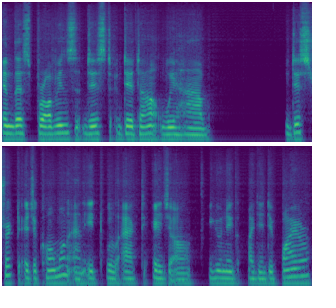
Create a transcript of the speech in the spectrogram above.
in this province dist data we have district as a common and it will act as a unique identifier.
